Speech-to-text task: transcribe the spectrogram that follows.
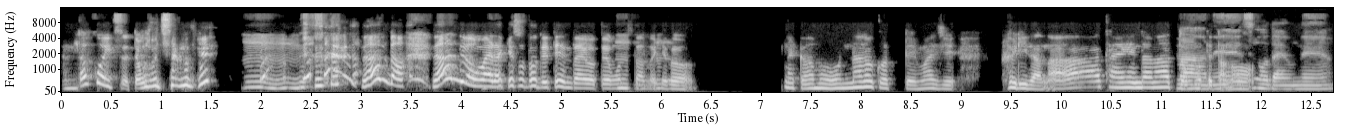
なんだこいつって思ってたのね。うんうん。なんだ、なんでお前だけ外出てんだよって思ってたんだけうんど、なんかもう女の子ってマジ不利だな大変だなって思まあねってたの。、そうだよね。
